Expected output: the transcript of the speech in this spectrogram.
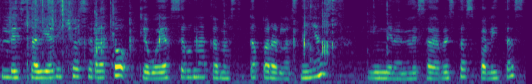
Les había dicho hace rato que voy a hacer una canastita para las niñas. Y miren, les agarré estas palitas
